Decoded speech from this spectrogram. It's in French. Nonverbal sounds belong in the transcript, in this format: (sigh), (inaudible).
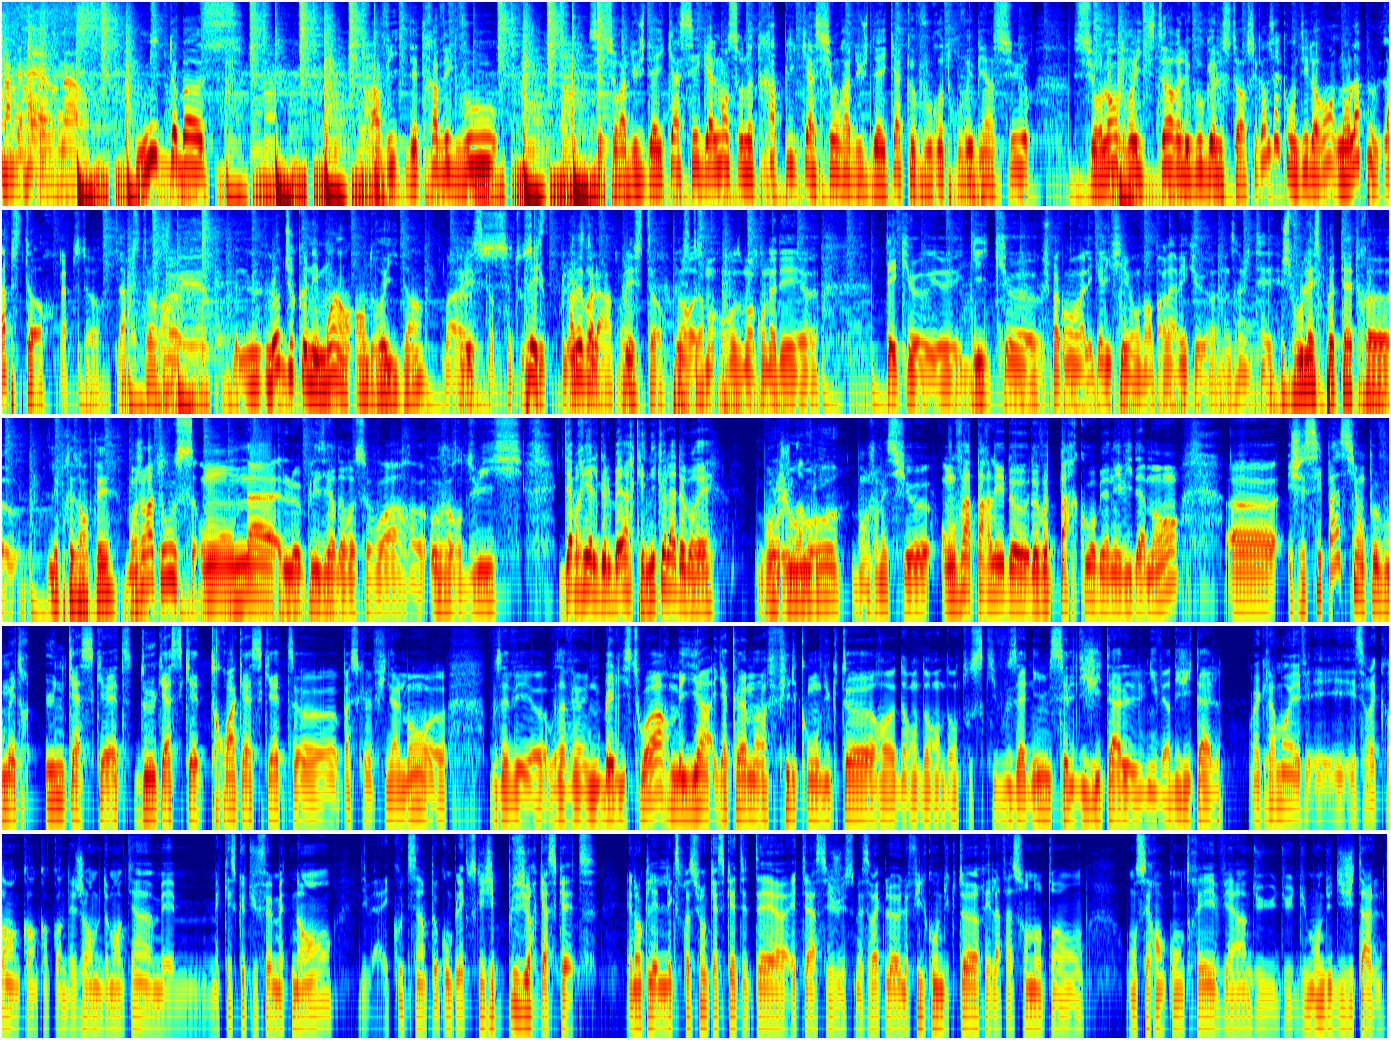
Clap your hands now. Mythe de Boss. Ravi d'être avec vous. C'est sur Radio Judaïka, c'est également sur notre application Radio Judaïka que vous retrouvez bien sûr sur l'Android Store et le Google Store. C'est comme ça qu'on dit Laurent Non, l'App Store. L'App Store. L'App Store. hein. L'autre je connais moins Android. Hein. Bah, Play Store. C'est tout Play- ce qui est Play ah mais Store, voilà, ouais. Play Store. Play Store. Heureusement, heureusement qu'on a des euh, tech euh, geeks, euh, je sais pas comment on va les qualifier, mais on va en parler avec eux, hein, nos invités. Je vous laisse peut-être euh, les présenter. Bonjour à tous, on a le plaisir de recevoir euh, aujourd'hui Gabriel Gulberg et Nicolas Debré. Bonjour. Bonjour messieurs. On va parler de, de votre parcours bien évidemment. Euh, je ne sais pas si on peut vous mettre une casquette, deux casquettes, trois casquettes, euh, parce que finalement euh, vous, avez, vous avez une belle histoire, mais il y a, y a quand même un fil conducteur dans, dans, dans tout ce qui vous anime, c'est le digital, l'univers digital. Ouais, clairement. Et, et- et c'est vrai que quand, quand- quand- quand des gens me demandent, tiens, mais, mais qu'est-ce que tu fais maintenant? Je dis, bah, écoute, c'est un peu complexe parce que j'ai plusieurs casquettes. Et donc l'expression casquette était, euh, était assez juste. Mais c'est vrai que le, le fil conducteur et la façon dont on, on s'est rencontrés vient du, du- du monde du digital.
